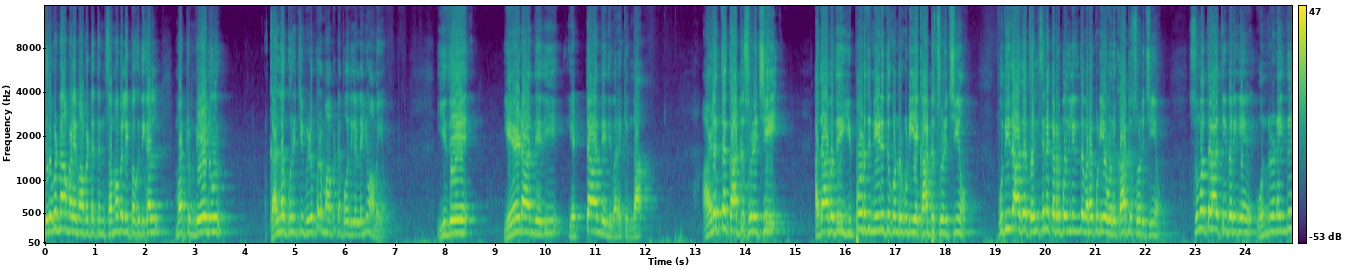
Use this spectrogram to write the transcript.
திருவண்ணாமலை மாவட்டத்தின் சமவெளி பகுதிகள் மற்றும் வேலூர் கள்ளக்குறிச்சி விழுப்புரம் மாவட்ட பகுதிகளிலையும் அமையும். இது ஏழாம் தேதி எட்டாம் தேதி வரைக்கும் தான். அடுத்த காற்று சுழற்சி அதாவது இப்பொழுது நீடித்துக் கொண்டிருக்கூடிய காற்று சுழற்சியும் புதிதாக தென்சின கடற்பகுதியிலிருந்து வரக்கூடிய ஒரு காற்று சுழற்சியும் சுமத்ரா தீபருகே ஒன்றிணைந்து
